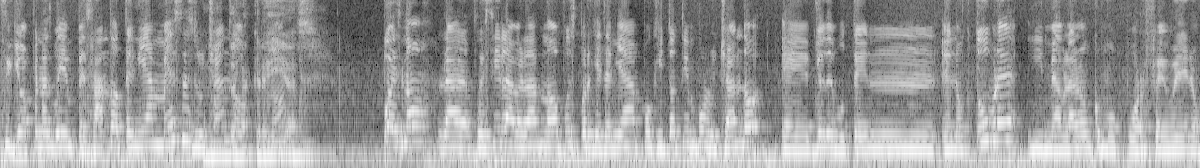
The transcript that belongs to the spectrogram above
Si yo apenas voy empezando, tenía meses luchando. No te la creías. Pues no, la, pues sí, la verdad no, pues porque tenía poquito tiempo luchando. Eh, yo debuté en, en octubre y me hablaron como por febrero,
